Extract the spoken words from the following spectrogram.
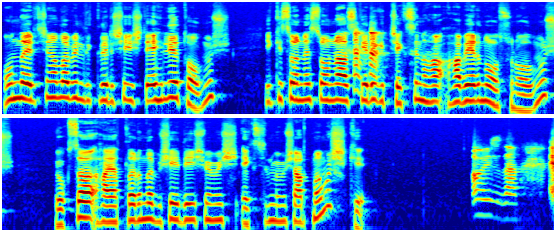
onlar için alabildikleri şey işte ehliyet olmuş. İki sene sonra askere gideceksin ha- haberin olsun olmuş. Yoksa hayatlarında bir şey değişmemiş, eksilmemiş, artmamış ki. O yüzden. E,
